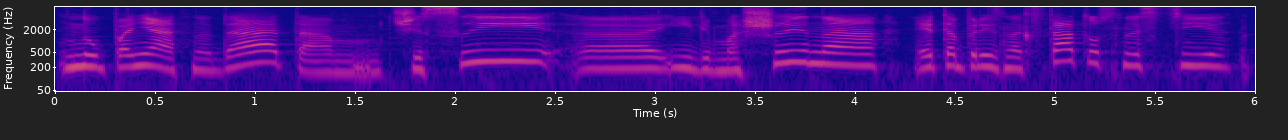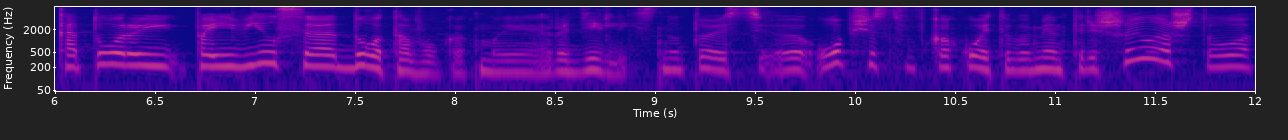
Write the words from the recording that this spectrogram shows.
ну, понятно, да, там часы э, или машина — это признак статусности, который появился до того, как мы родились. Ну, то есть э, общество в какой-то момент решило, что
